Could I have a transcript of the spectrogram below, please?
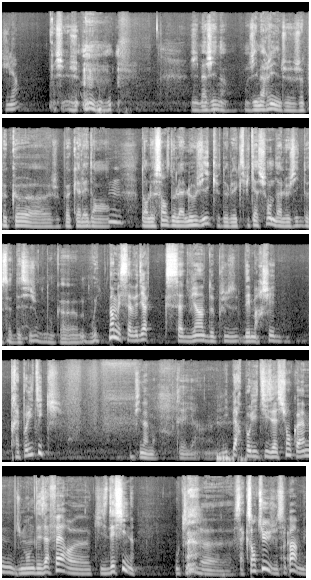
Julien? J'imagine. J'imagine, je, peux que euh, je peux qu'aller dans, hmm. dans le sens de la logique, de l'explication de la logique de cette décision. Donc euh, oui. Non, mais ça veut dire que ça devient de plus des marchés très politiques finalement. Il y a une hyper-politisation quand même du monde des affaires euh, qui se dessine, ou qui s'accentue, je ne sais pas. mais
